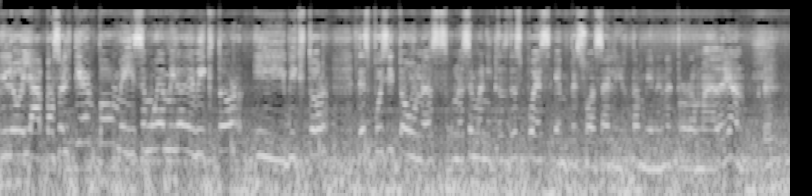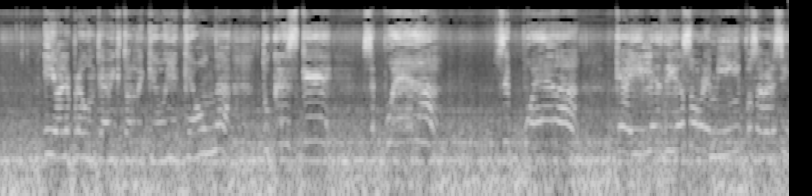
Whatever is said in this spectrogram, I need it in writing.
y luego ya pasó el tiempo, me hice muy amiga de Víctor y Víctor, despuésito, unas, unas semanitas después, empezó a salir también en el programa de Adrián. Ok. Y yo le pregunté a Víctor de que, oye, ¿qué onda? ¿Tú crees que se pueda? Se pueda. Que ahí les diga sobre mí, pues a ver si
